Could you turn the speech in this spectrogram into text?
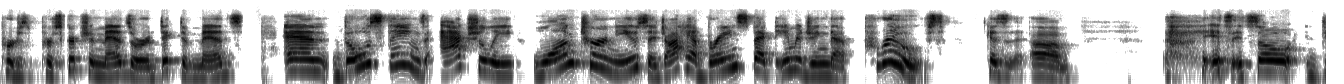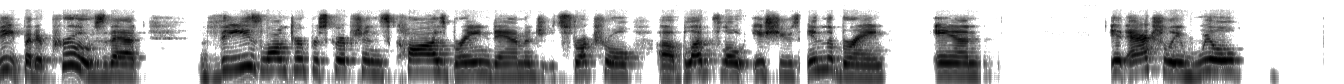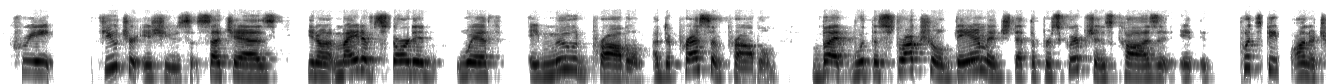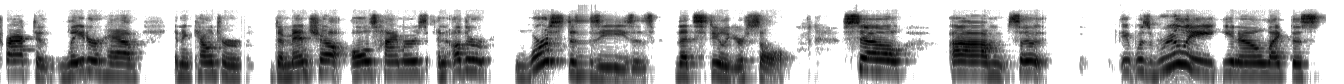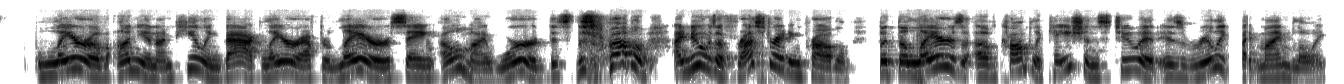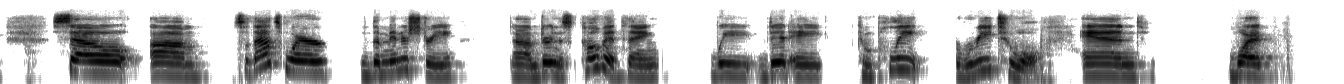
pres- prescription meds or addictive meds. And those things actually, long term usage, I have brain SPECT imaging that proves, because um, it's, it's so deep, but it proves that these long term prescriptions cause brain damage, structural uh, blood flow issues in the brain, and it actually will create future issues such as you know, it might have started with a mood problem, a depressive problem, but with the structural damage that the prescriptions cause, it, it, it puts people on a track to later have and encounter dementia, Alzheimer's, and other worse diseases that steal your soul. So, um, so it was really, you know, like this layer of onion i'm peeling back layer after layer saying oh my word this this problem. I knew it was a frustrating problem but the layers of complications to it is really quite mind-blowing. So um, so that's where the ministry um, during this covid thing we did a complete retool. And what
